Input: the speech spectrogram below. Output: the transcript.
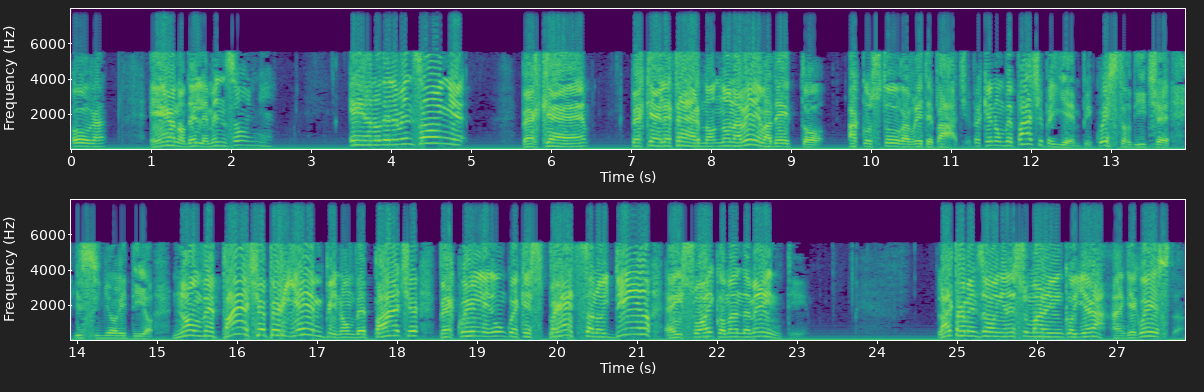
Ora, erano delle menzogne. Erano delle menzogne. Perché? Perché l'Eterno non aveva detto a costoro avrete pace, perché non v'è pace per gli empi, questo dice il Signore Dio, non v'è pace per gli empi, non v'è pace per quelli dunque che sprezzano il Dio e i suoi comandamenti. L'altra menzogna, nessun male vi incoglierà, anche questa.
